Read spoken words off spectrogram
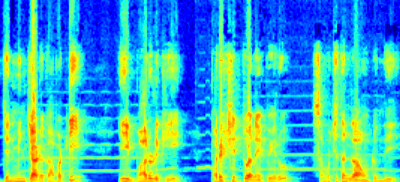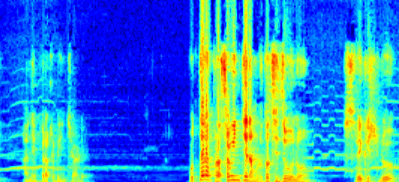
జన్మించాడు కాబట్టి ఈ బాలుడికి పరీక్షిత్తు అనే పేరు సముచితంగా ఉంటుంది అని ప్రకటించాడు. ఉత్తర ప్రసవించిన మృత శిశువును శ్రీకృష్ణుడు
